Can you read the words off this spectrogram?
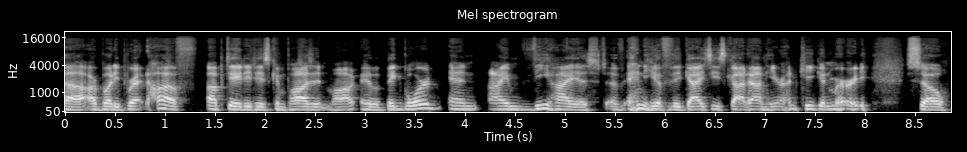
uh, our buddy Brett Huff updated his composite mock, uh, big board, and I'm the highest of any of the guys he's got on here on Keegan Murray. So.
